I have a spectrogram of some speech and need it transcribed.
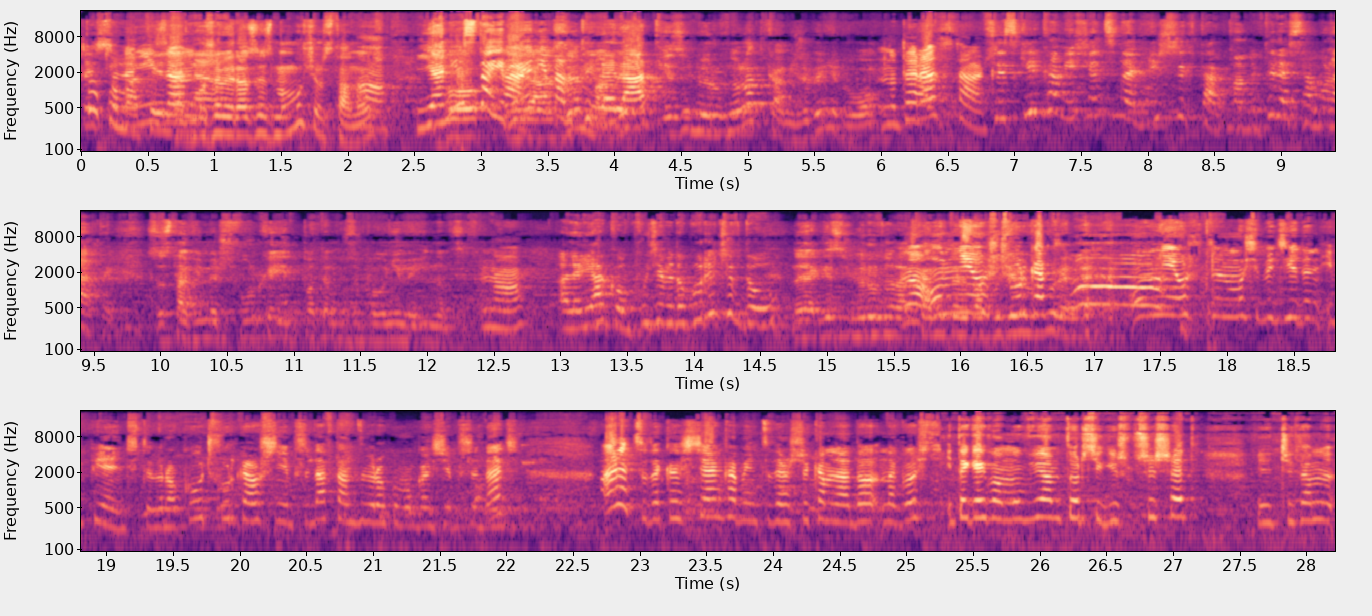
To jest ma tyle? Możemy razem z mamusią stanąć? O. Ja nie bo staję, bo ja nie mam razem tyle mamy- lat. Jesteśmy równolatkami, żeby nie było. No teraz tak. Przez kilka miesięcy najbliższych tak, mamy tyle samolatek. Zostawimy czwórkę i potem uzupełnimy inną cyfrę. No. Ale jaką? Pójdziemy do góry czy w dół? No jak jesteśmy równolatkami, No u to mnie chyba już pójdziemy w czwórka. górę. U mnie już w tym musi być 1 i 5 w tym roku. Czwórka już się nie przyda, w tamtym roku mogła się przydać. Ale co, taka ścianka, więc teraz czekamy na, do, na gości. I tak jak wam mówiłam, torcik już przyszedł, więc czekamy.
